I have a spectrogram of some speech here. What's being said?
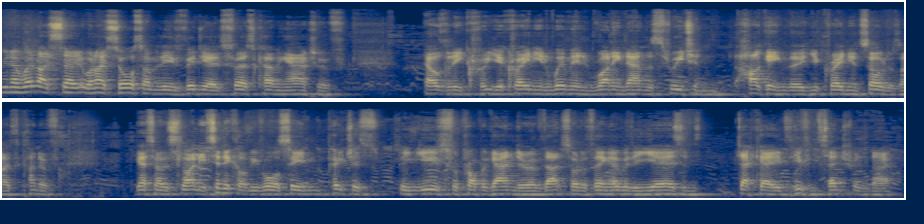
You know, when I say when I saw some of these videos first coming out of elderly Ukrainian women running down the street and hugging the Ukrainian soldiers, I kind of I guess I was slightly cynical. We've all seen pictures being used for propaganda of that sort of thing over the years and decades, even centuries now.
